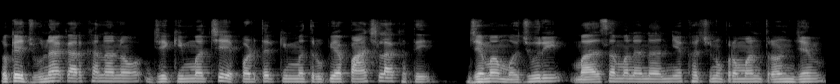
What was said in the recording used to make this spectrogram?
તો કે જૂના કારખાનાનો જે કિંમત છે પડતર કિંમત રૂપિયા પાંચ લાખ હતી, જેમાં મજૂરી, માલસામાન અને અન્ય ખર્ચનું પ્રમાણ ત્રણ જેમ,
